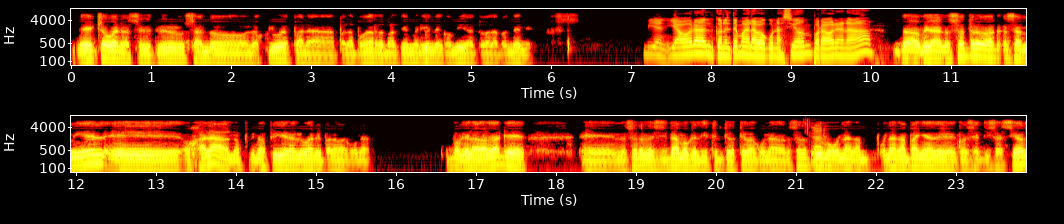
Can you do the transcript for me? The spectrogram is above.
De hecho, bueno, se estuvieron usando los clubes para, para poder repartir merienda y comida toda la pandemia. Bien, y ahora con el tema de la vacunación, por ahora nada. No, mirá, nosotros acá en San Miguel, eh, ojalá nos, nos pidieran lugares para vacunar. Porque la verdad que eh, nosotros necesitamos que el distrito esté vacunado. Nosotros Claro. tuvimos una, una campaña de concientización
